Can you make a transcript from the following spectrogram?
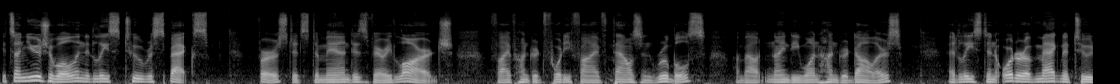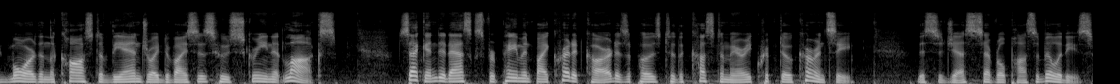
It's unusual in at least two respects. First, its demand is very large 545,000 rubles, about $9,100, at least an order of magnitude more than the cost of the Android devices whose screen it locks. Second, it asks for payment by credit card as opposed to the customary cryptocurrency. This suggests several possibilities.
